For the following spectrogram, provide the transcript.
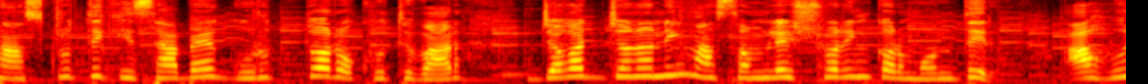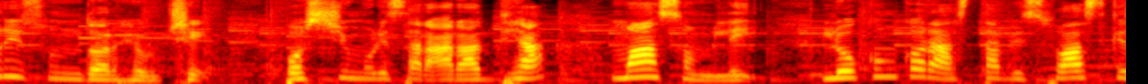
সাংস্কৃতিক হিসাবে গুরুত্ব রখুবার জগজ্জননী মা সমলেশ্বরীঙ্কর মন্দির আহুরি সুন্দর হেউছে পশ্চিম ওড়িশার আরাধ্যা মা সমলেই ଲୋକଙ୍କ ରାସ୍ତା ବିଶ୍ୱାସକେ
